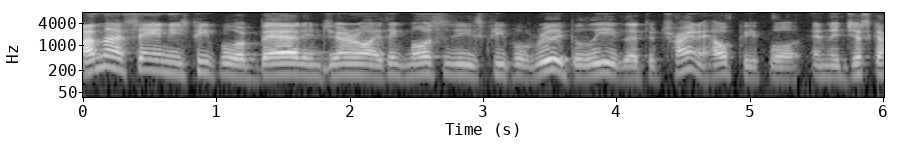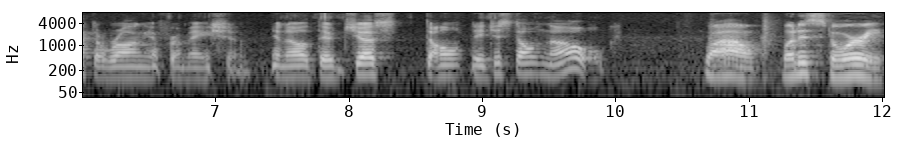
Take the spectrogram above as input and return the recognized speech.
I'm not saying these people are bad in general. I think most of these people really believe that they're trying to help people and they just got the wrong information. You know, they just don't they just don't know. Wow, what a story.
